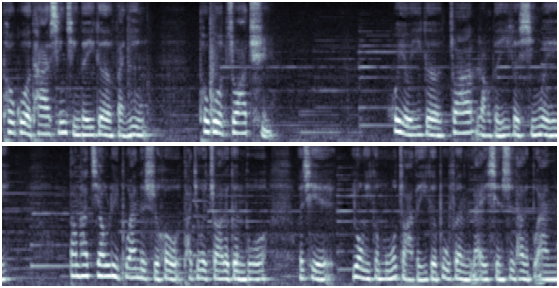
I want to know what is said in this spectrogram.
透过他心情的一个反应，透过抓取，会有一个抓扰的一个行为。当他焦虑不安的时候，他就会抓的更多，而且。用一个魔爪的一个部分来显示它的不安，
